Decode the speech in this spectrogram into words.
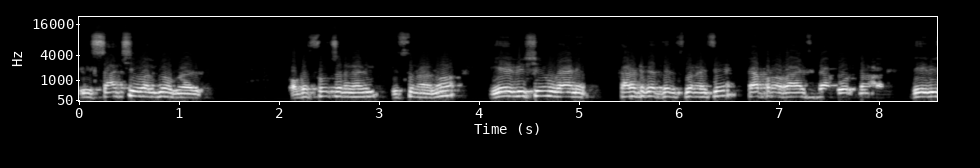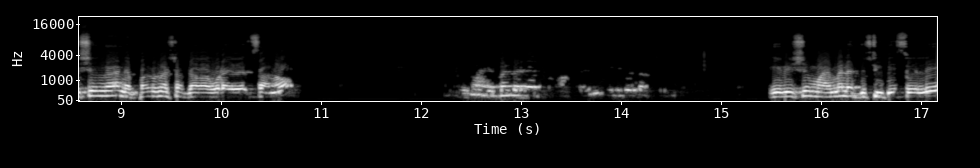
ఈ సాక్షి వాళ్ళకి ఒక ఒక సూచన కానీ ఇస్తున్నాను. ఏ విషయం కానీ కరెక్ట్గా తెలుసుకునేసి పేపర్ రాయాల్సిందిగా కోరుతున్నాను. ఈ విషయంగా నేను పరుణ శ్రద్ధ కూడా వేస్తాను. ఈ విషయం మా ఎమ్మెల్యే దృష్టికి తీసుకెళ్ళి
